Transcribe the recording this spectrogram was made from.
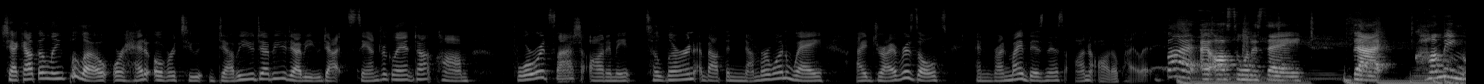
Check out the link below or head over to www.sandraglandt.com forward slash automate to learn about the number one way I drive results and run my business on autopilot. But I also want to say that coming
